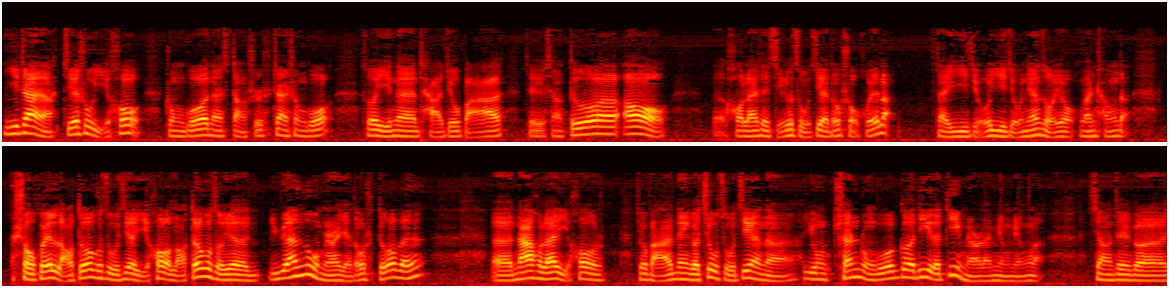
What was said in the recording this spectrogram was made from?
一战啊结束以后，中国呢当时是战胜国，所以呢他就把这个像德奥，呃后来这几个租界都收回了，在一九一九年左右完成的。收回老德国租界以后，老德国租界的原路名也都是德文。呃，拿回来以后就把那个旧租界呢，用全中国各地的地名来命名了。像这个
